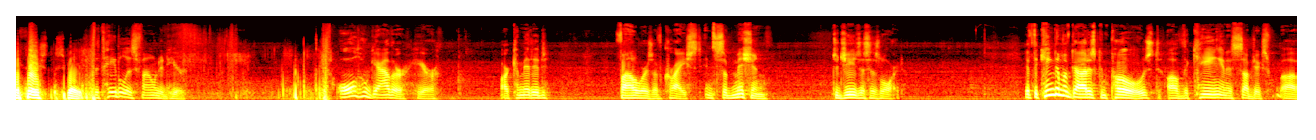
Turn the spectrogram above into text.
the first space. The table is founded here. All who gather here are committed followers of Christ in submission to Jesus as Lord. If the kingdom of God is composed of the king and his subjects, uh,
